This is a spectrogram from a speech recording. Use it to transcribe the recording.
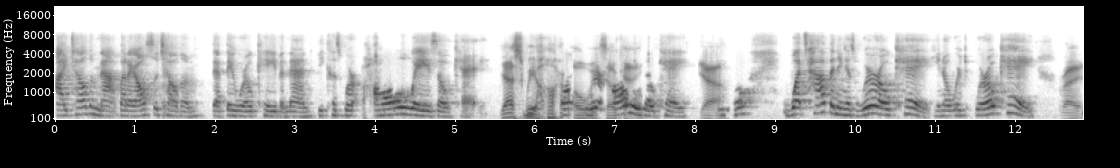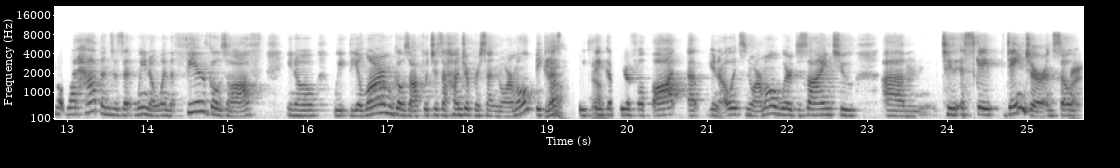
I tell them that, but I also tell them that they were okay even then because we're ah. always okay. Yes, we are always we're okay. Always okay. Yeah. You know? What's happening is we're okay. You know, we're we're okay. Right. But what happens is that we you know when the fear goes off, you know, we the alarm goes off, which is hundred percent normal because yeah. we think yeah. a fearful thought. Uh, you know, it's normal. We're designed to um, to escape danger, and so right.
